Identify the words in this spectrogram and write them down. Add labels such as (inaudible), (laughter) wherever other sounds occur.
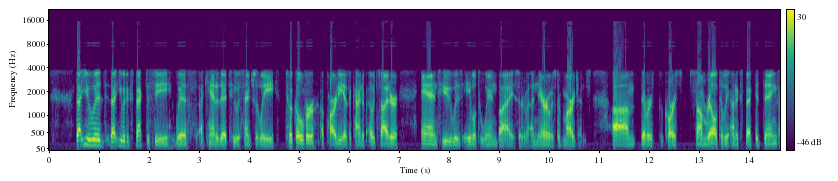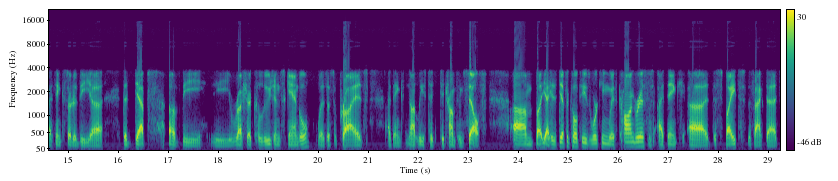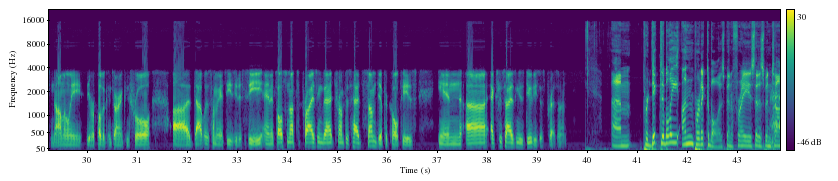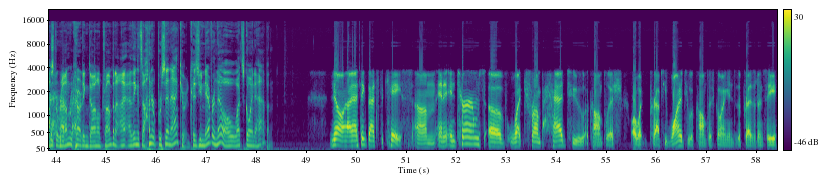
that you would that you would expect to see with a candidate who essentially took over a party as a kind of outsider and who was able to win by sort of a narrowest of margins. Um, there were, of course, some relatively unexpected things. I think sort of the uh, the depth of the the Russia collusion scandal was a surprise. I think not least to, to Trump himself. Um, but yeah, his difficulties working with Congress. I think, uh, despite the fact that nominally the Republicans are in control, uh, that was something that's easy to see. And it's also not surprising that Trump has had some difficulties in uh, exercising his duties as president. Um, predictably unpredictable has been a phrase that has been tossed (laughs) around regarding Donald Trump, and I, I think it's 100% accurate because you never know what's going to happen. No, I think that's the case. Um, and in terms of what Trump had to accomplish, or what perhaps he wanted to accomplish going into the presidency,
